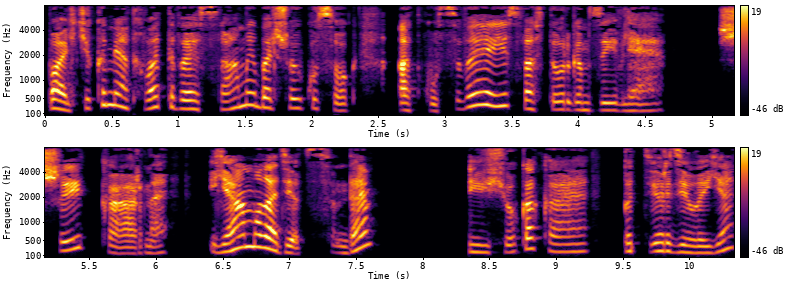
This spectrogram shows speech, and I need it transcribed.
пальчиками отхватывая самый большой кусок, откусывая и с восторгом заявляя. «Шикарно! Я молодец, да?» «Еще какая!» — подтвердила я,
